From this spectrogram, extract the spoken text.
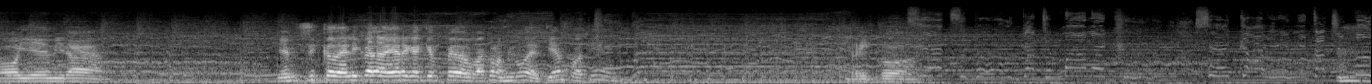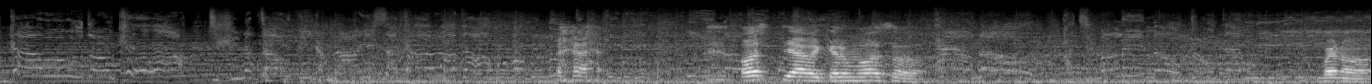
Oye, mira. Bien psicodélico a la verga, qué pedo. Va con los mismos del tiempo aquí. Rico. Hostia, güey, qué hermoso. Bueno,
